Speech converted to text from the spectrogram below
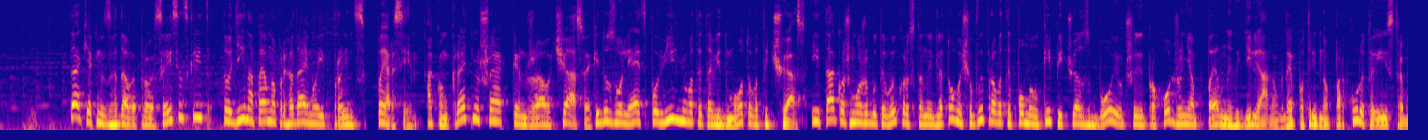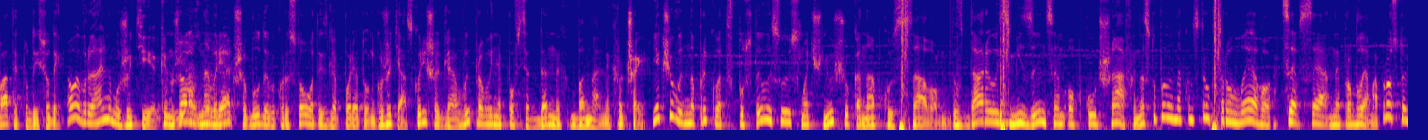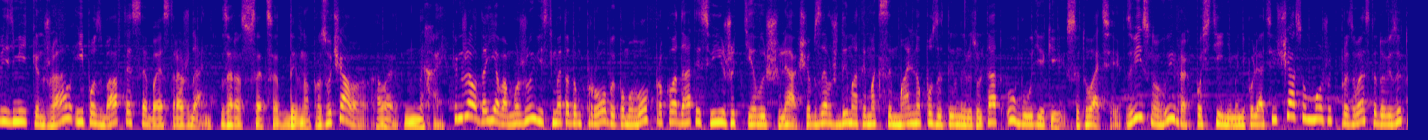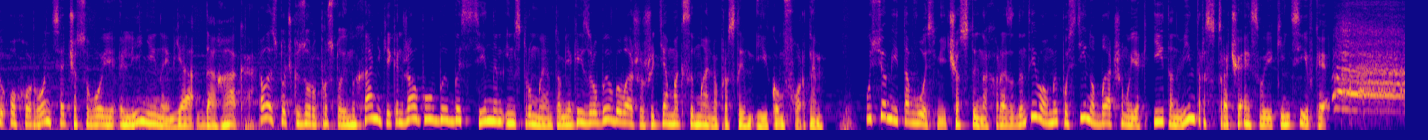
Так як ми згадали про Assassin's Creed, тоді напевно пригадаємо і принц Персії, а конкретніше кинжал часу, який дозволяє сповільнювати та відмотувати час, і також може бути використаний для того, щоб виправити помилки під час бою чи проходження певних ділянок, де потрібно паркурити і стрибати туди-сюди. Але в реальному житті кинжал навряд чи буде використовуватись для порятунку життя, скоріше для виправлення повсякденних банальних речей. Якщо ви, наприклад, впустили свою смачнющу канапку з салом, вдарились мізинцем об кут шафи, наступили на конструктор Лего, це все не проблема. Просто візьміть кинжал і позбавте себе страждань. Зараз все це дивно прозвучало, але нехай. Кинжал дає вам можливість методом проби помилок прокладати свій життєвий шлях, щоб завжди мати максимально позитивний результат у будь-якій ситуації. Звісно, в іграх постійні маніпуляції з часом можуть призвести до візиту охоронця часової лінії на ім'я Дагака. Але з точки зору простої механіки, кинжал був би безцінним інструментом, який зробив би ваше життя максимально простим і комфортним. У сьомій та восьмій частинах Resident Evil ми постійно бачимо, як Ітан Вінтерс втрачає свої кінцівки.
